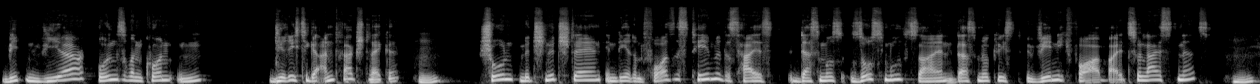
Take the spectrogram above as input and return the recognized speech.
bieten wir unseren Kunden die richtige Antragsstrecke, hm. schon mit Schnittstellen in deren Vorsysteme. Das heißt, das muss so smooth sein, dass möglichst wenig Vorarbeit zu leisten ist. Hm.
